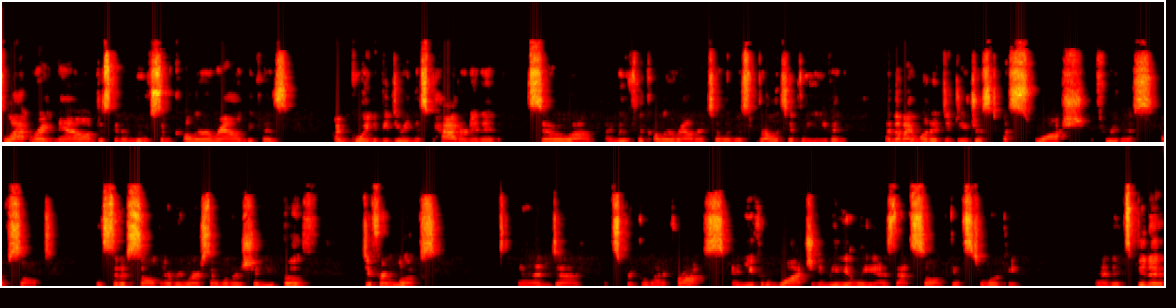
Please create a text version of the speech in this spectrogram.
flat right now. I'm just going to move some color around because I'm going to be doing this pattern in it. So uh, I moved the color around until it was relatively even. And then I wanted to do just a swash through this of salt instead of salt everywhere. So I wanted to show you both different looks. And uh, let's sprinkle that across. And you can watch immediately as that salt gets to working. And it's been a,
